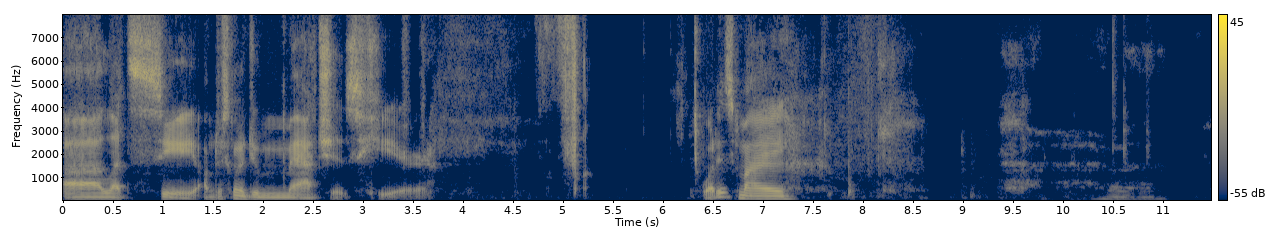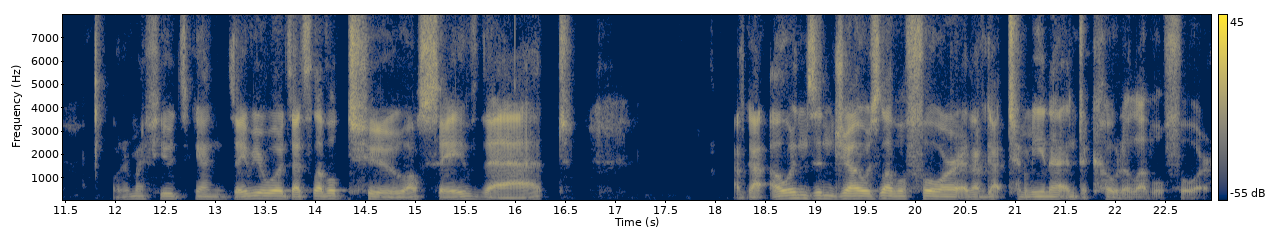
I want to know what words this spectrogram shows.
Uh, let's see. I'm just going to do matches here. What is my. What are my feuds again? Xavier Woods, that's level two. I'll save that. I've got Owens and Joe's level four, and I've got Tamina and Dakota level four.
